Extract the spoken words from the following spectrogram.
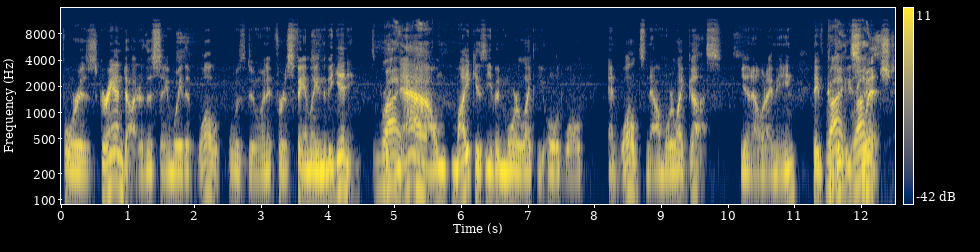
for his granddaughter the same way that Walt was doing it for his family in the beginning. Right, But now Mike is even more like the old Walt, and Walt's now more like Gus. You know what I mean? They've Right, completely right. switched.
